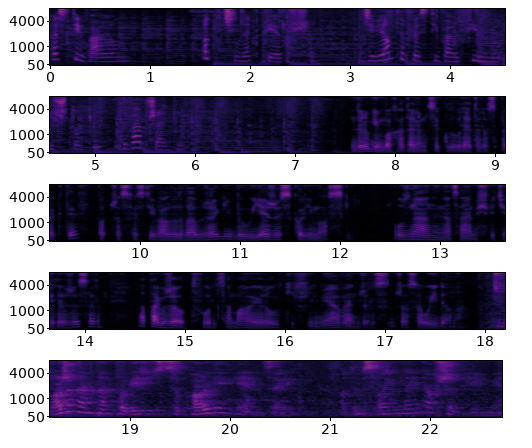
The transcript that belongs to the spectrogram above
Festiwalon. Odcinek pierwszy. Dziewiąty Festiwal Filmu i Sztuki Dwa Brzegi. Drugim bohaterem cyklu retrospektyw podczas festiwalu Dwa Brzegi był Jerzy Skolimowski, uznany na całym świecie reżyser, a także odtwórca małej rólki w filmie Avengers Jossa Whedona. Czy może nam Pan powiedzieć cokolwiek więcej o tym swoim najnowszym filmie,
